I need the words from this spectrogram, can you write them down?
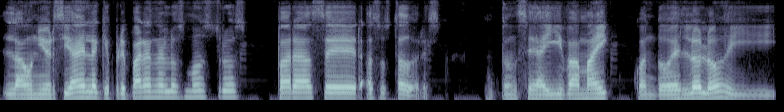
la universidad en la que preparan a los monstruos para ser asustadores. Entonces ahí va Mike cuando es Lolo y,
